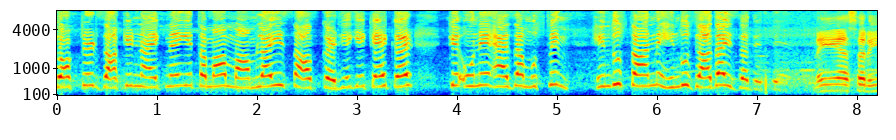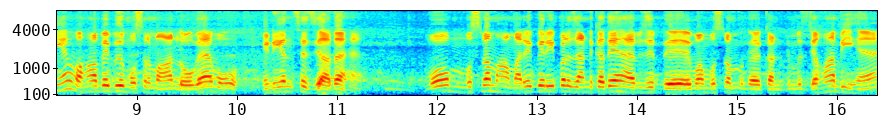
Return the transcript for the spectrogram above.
डॉक्टर जाकिर नाइक ने ये तमाम मामला ही साफ़ कर दिया ये कहकर कि उन्हें एज अ मुस्लिम हिंदुस्तान में हिंदू ज़्यादा इज़्ज़त देते हैं। नहीं ऐसा नहीं है वहाँ पे भी मुसलमान लोग हैं वो इंडियन से ज़्यादा हैं। वो मुस्लिम हमारे भी रिप्रेजेंट करते हैं मुस्लिम जहाँ भी हैं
